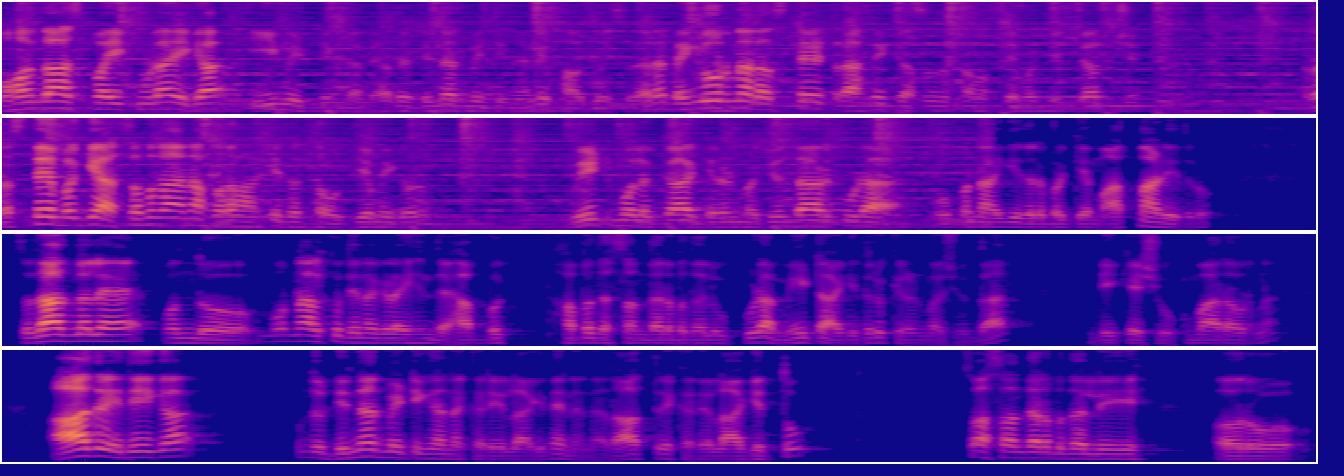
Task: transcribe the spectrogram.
ಮೋಹನ್ ದಾಸ್ ಪೈ ಕೂಡ ಈಗ ಈ ಮೀಟಿಂಗ್ನಲ್ಲಿ ಅದೇ ಡಿನ್ನರ್ ಮೀಟಿಂಗ್ನಲ್ಲಿ ಭಾಗವಹಿಸಿದ್ದಾರೆ. ಬೆಂಗಳೂರಿನ ರಸ್ತೆ ಟ್ರಾಫಿಕ್ ಕಸದ ಸಮಸ್ಯೆ ಬಗ್ಗೆ ಚರ್ಚೆ. ರಸ್ತೆ ಬಗ್ಗೆ ಅಸಮಾಧಾನ ಹೊರಹಾಕಿದಂಥ ಉದ್ಯಮಿಗಳು. ಟ್ವೀಟ್ ಮೂಲಕ ಕಿರಣ್ ಮಜುಂದಾರ್ ಕೂಡ ಓಪನ್ ಆಗಿ ಇದರ ಬಗ್ಗೆ ಮಾತನಾಡಿದರು. ಸೊ ಅದಾದಮೇಲೆ ಒಂದು ಮೂರ್ನಾಲ್ಕು ದಿನಗಳ ಹಿಂದೆ ಹಬ್ಬ, ಹಬ್ಬದ ಸಂದರ್ಭದಲ್ಲೂ ಕೂಡ ಮೀಟ್ ಆಗಿದ್ದರು ಕಿರಣ್ ಮಜುಂದಾರ್, ಡಿ ಕೆ ಶಿವಕುಮಾರ್ ಅವ್ರನ್ನ. ಆದರೆ ಇದೀಗ ಒಂದು ಡಿನ್ನರ್ ಮೀಟಿಂಗನ್ನು ಕರೆಯಲಾಗಿದೆ, ನಿನ್ನೆ ರಾತ್ರಿ ಕರೆಯಲಾಗಿತ್ತು. ಸೊ, ಆ ಸಂದರ್ಭದಲ್ಲಿ ಅವರು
